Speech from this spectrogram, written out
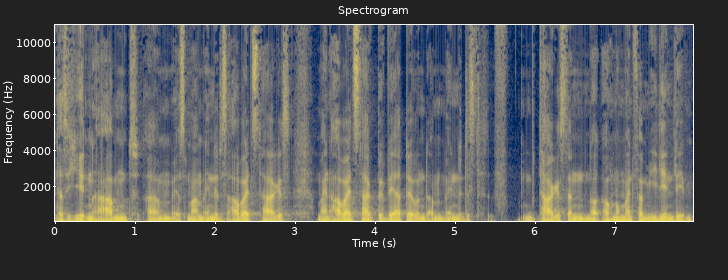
dass ich jeden Abend ähm, erstmal am Ende des Arbeitstages meinen Arbeitstag bewerte und am Ende des Tages dann auch noch mein Familienleben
